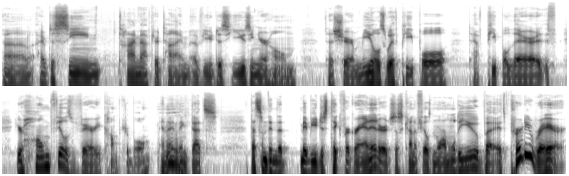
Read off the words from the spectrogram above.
Um, I've just seen time after time of you just using your home to share meals with people, to have people there. If- your home feels very comfortable, and Hmm. I think that's that's something that maybe you just take for granted, or it just kind of feels normal to you, but it's pretty rare.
